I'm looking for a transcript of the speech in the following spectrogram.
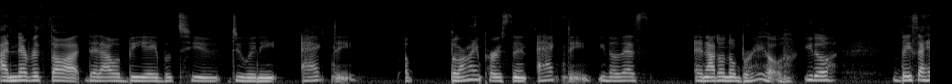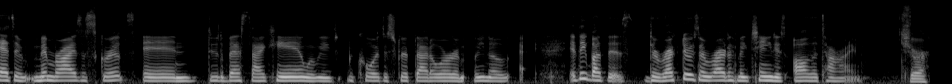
I never thought that I would be able to do any acting. A blind person acting, you know, that's and I don't know Braille. You know, basically I had to memorize the scripts and do the best I can when we record the script out of order. You know, and think about this: directors and writers make changes all the time. Sure.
